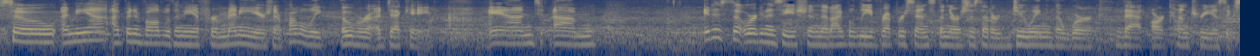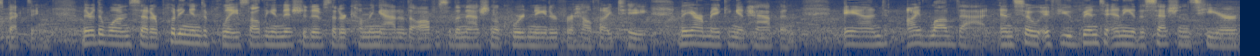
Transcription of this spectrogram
So ANIA, I've been involved with ANIA for many years now, probably over a decade, and. Um, it is the organization that I believe represents the nurses that are doing the work that our country is expecting. They're the ones that are putting into place all the initiatives that are coming out of the Office of the National Coordinator for Health IT. They are making it happen. And I love that. And so if you've been to any of the sessions here,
